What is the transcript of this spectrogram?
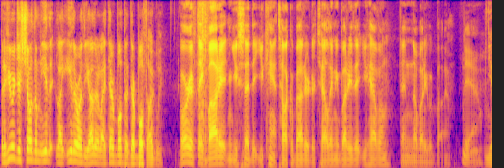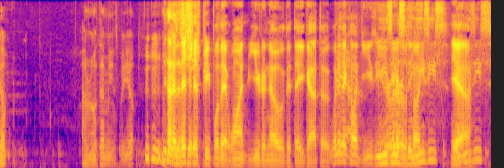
but if you were just show them either like either or the other, like they're both they're both ugly. Or if they bought it and you said that you can't talk about it or tell anybody that you have them, then nobody would buy them. Yeah. Yep. I don't know what that means, but yep. Because it's kidding. just people that want you to know that they got the what are they Yeah. called Yeezys or whatever the, the fuck. Yeezys, the Yeah. Yeezys.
